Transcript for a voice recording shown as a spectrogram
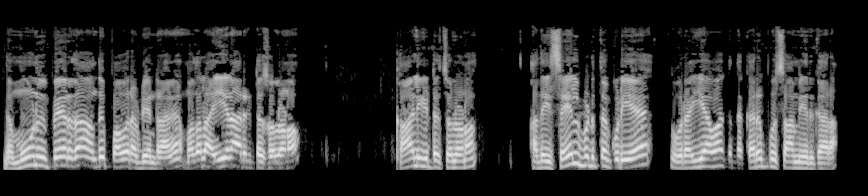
இந்த மூணு பேர் தான் வந்து பவர் அப்படின்றாங்க. முதல்ல ஐயனார்கிட்ட சொல்லணும் காளி கிட்ட சொல்லணும். அதை செயல்படுத்தக்கூடிய ஒரு ஐயாவா இந்த கருப்பு சாமி இருக்காராம்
